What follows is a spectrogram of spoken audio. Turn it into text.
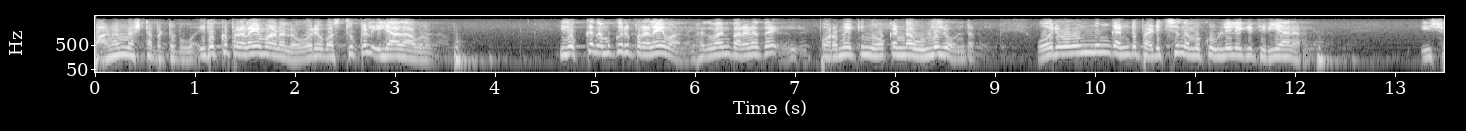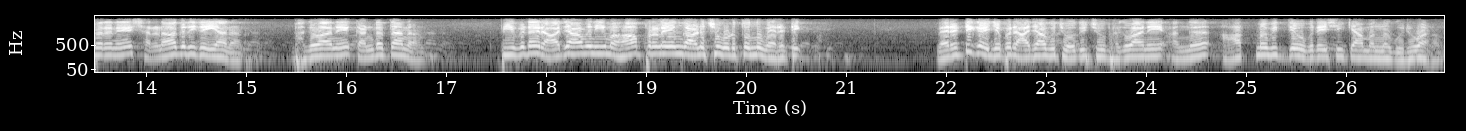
പണം നഷ്ടപ്പെട്ടു പോവുക. ഇതൊക്കെ പ്രളയമാണല്ലോ. ഓരോ വസ്തുക്കൾ ഇല്ലാതാവണം. ഇതൊക്കെ നമുക്കൊരു പ്രളയമാണ്. ഭഗവാൻ പറയണത് പുറമേക്ക് നോക്കേണ്ട ഉള്ളിലുണ്ട്. ഓരോന്നും കണ്ട് പഠിച്ച് നമുക്ക് ഉള്ളിലേക്ക് തിരിയാനാണ്. ഈശ്വരനെ ശരണാഗതി ചെയ്യാനാണ്. ഭഗവാനെ കണ്ടെത്താനാണ്. ഇവിടെ രാജാവിന് ഈ മഹാപ്രളയം കാണിച്ചു കൊടുത്തൊന്ന് വരട്ടി. വരട്ടി കഴിഞ്ഞപ്പോ രാജാവ് ചോദിച്ചു ഭഗവാനെ അങ്ങ് ആത്മവിദ്യ ഉപദേശിക്കാമെന്ന ഗുരുവാണ്.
